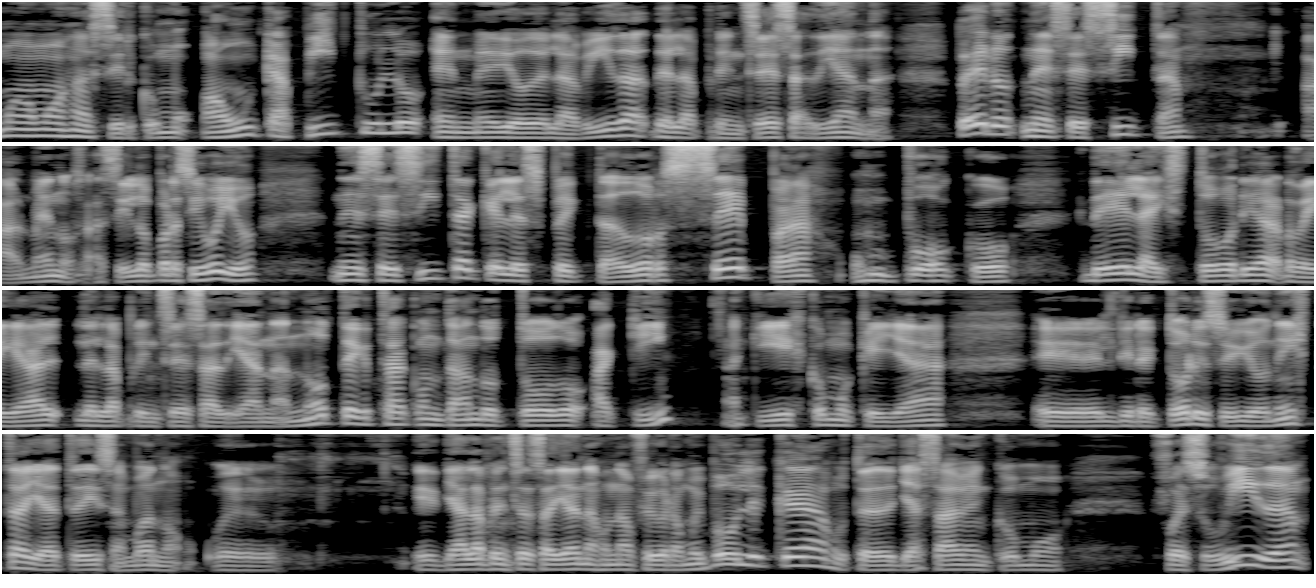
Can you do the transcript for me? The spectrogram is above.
¿cómo vamos a decir? Como a un capítulo en medio de la vida de la princesa Diana, pero necesita al menos así lo percibo yo, necesita que el espectador sepa un poco de la historia real de la princesa Diana. No te está contando todo aquí. Aquí es como que ya eh, el director y su guionista ya te dicen, bueno, eh, eh, ya la princesa Diana es una figura muy pública, ustedes ya saben cómo fue su vida.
